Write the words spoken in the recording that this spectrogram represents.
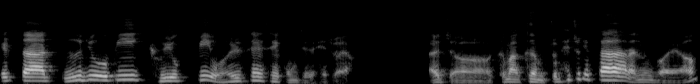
일단 의료비, 교육비, 월세세 공제를 해줘요. 알죠? 그만큼 좀 해주겠다라는 거예요.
